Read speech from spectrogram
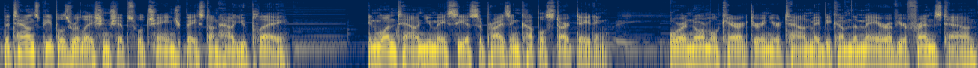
The townspeople's relationships will change based on how you play. In one town, you may see a surprising couple start dating or a normal character in your town may become the mayor of your friend's town.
